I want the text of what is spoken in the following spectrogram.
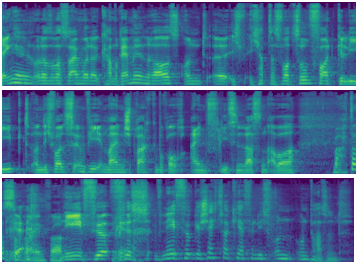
Dengeln oder sowas sagen wollte, da kam Remmeln raus und äh, ich, ich habe das Wort sofort geliebt und ich wollte es irgendwie in meinen Sprachgebrauch einfließen lassen, aber Mach das doch einfach. nee, für, fürs, nee, für Geschlechtsverkehr finde ich es un, unpassend.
